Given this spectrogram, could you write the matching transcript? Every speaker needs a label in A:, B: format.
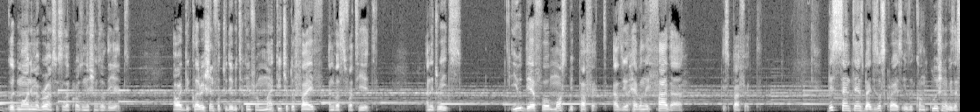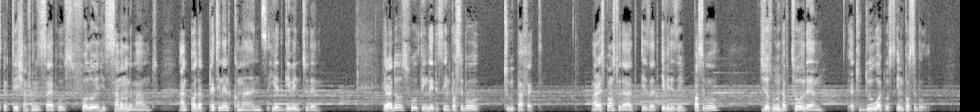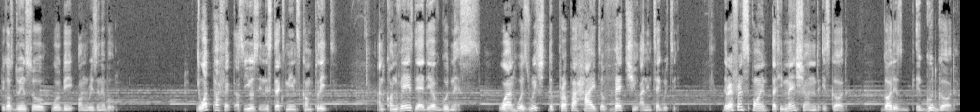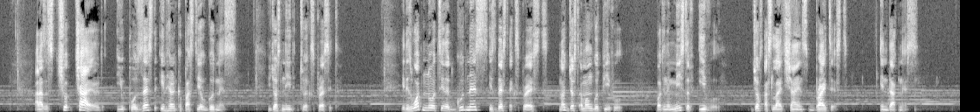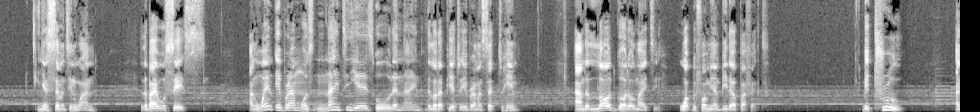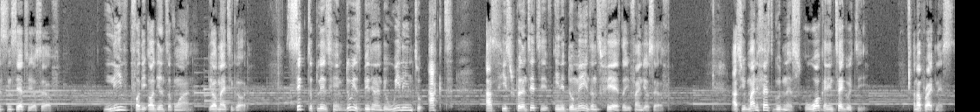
A: Good morning, my brothers and sisters across the nations of the earth. Our declaration for today will be taken from Matthew chapter 5 and verse 48. And it reads You therefore must be perfect, as your heavenly Father is perfect. This sentence by Jesus Christ is the conclusion of his expectation from his disciples following his Sermon on the Mount and other pertinent commands he had given to them. There are those who think that it is impossible to be perfect. My response to that is that if it is impossible, Jesus wouldn't have told them uh, to do what was impossible, because doing so will be unreasonable. The word perfect, as used in this text, means complete and conveys the idea of goodness, one who has reached the proper height of virtue and integrity. The reference point that he mentioned is God. God is a good God and as a ch- child, you possess the inherent capacity of goodness. You just need to express it. It is worth noting that goodness is best expressed not just among good people, but in the midst of evil, just as light shines brightest in darkness. In Genesis 17:1, the Bible says, And when Abraham was 19 years old and nine, the Lord appeared to Abraham and said to him, I am the Lord God Almighty. Walk before me and be thou perfect. Be true and sincere to yourself. Live for the audience of one, the Almighty God. Seek to please Him, do His bidding, and be willing to act as His representative in the domains and spheres that you find yourself. As you manifest goodness, walk in integrity and uprightness,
